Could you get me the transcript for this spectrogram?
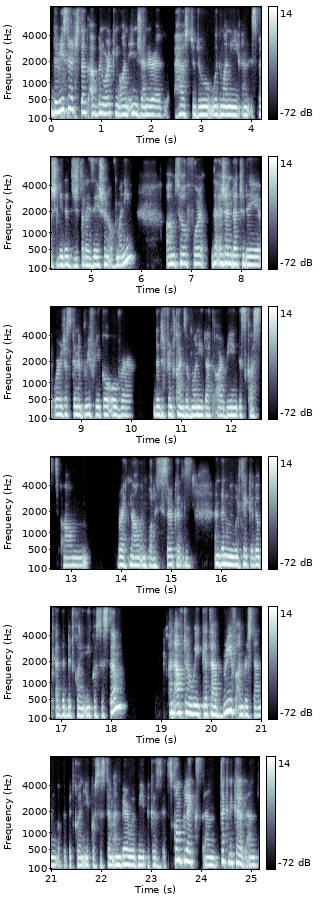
the research that I've been working on in general has to do with money and especially the digitalization of money. Um, so for the agenda today, we're just going to briefly go over the different kinds of money that are being discussed um, right now in policy circles. And then we will take a look at the Bitcoin ecosystem. And after we get a brief understanding of the Bitcoin ecosystem, and bear with me because it's complex and technical, and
